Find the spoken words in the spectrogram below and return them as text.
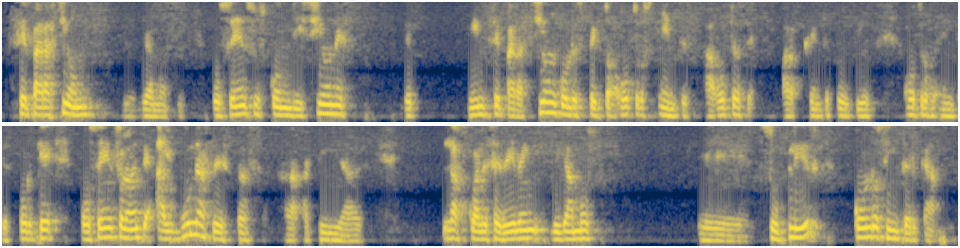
separación, digamos así, poseen sus condiciones en separación con respecto a otros entes, a otros agentes productivos, otros entes, porque poseen solamente algunas de estas actividades, las cuales se deben, digamos, eh, suplir con los intercambios.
